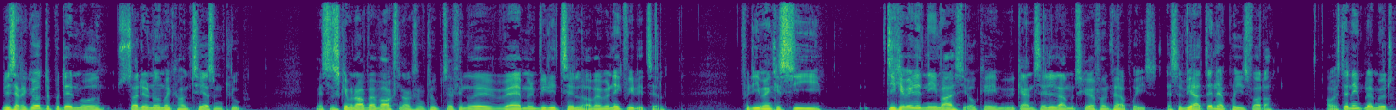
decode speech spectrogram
Hvis jeg har gjort det på den måde, så er det jo noget, man kan håndtere som klub. Men så skal man også være voksen nok som klub til at finde ud af, hvad er man villig til, og hvad er man ikke villig til. Fordi man kan sige, de kan vælge den ene vej og sige, okay, vi vil gerne sælge dig, men det skal være for en færre pris. Altså, vi har den her pris for dig, og hvis den ikke bliver mødt,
